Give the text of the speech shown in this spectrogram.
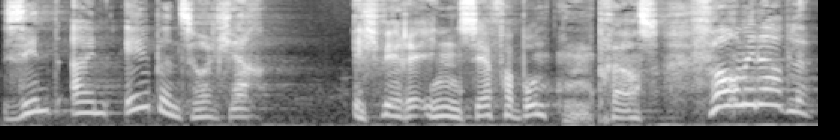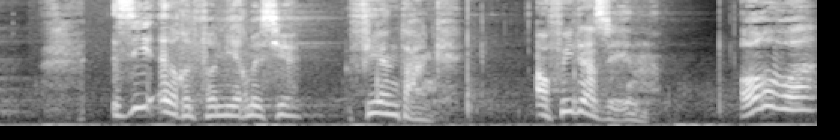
sind ein ebensolcher. Ich wäre Ihnen sehr verbunden, Prince. Formidable. Sie hören von mir, Monsieur. Vielen Dank. Auf Wiedersehen. Au revoir.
